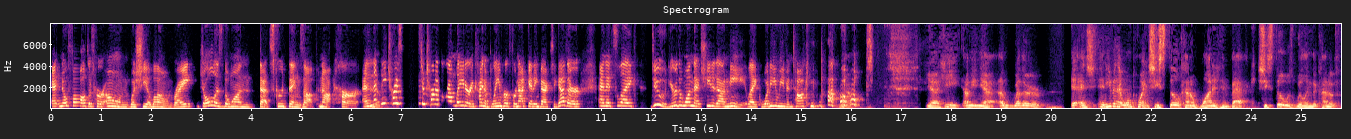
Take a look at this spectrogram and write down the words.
at no fault of her own was she alone right joel is the one that screwed things up not her and then Yeah. he tries to turn it around later and kind of blame her for not getting back together. And it's like dude you're the one that cheated on me. Like what are you even talking about? Yeah he i mean yeah uh, whether and she, and even at one point she still kind of wanted him back. She still was willing to kind of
